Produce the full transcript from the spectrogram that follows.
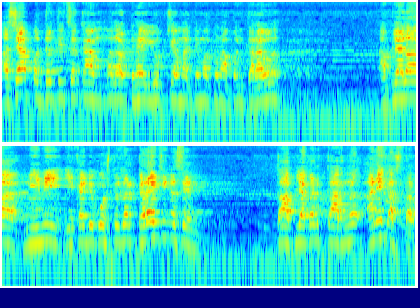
अशा पद्धतीचं काम मला वाटतं ह्या योगच्या माध्यमातून आपण करावं. आपल्याला नेहमी एखादी गोष्ट जर करायची नसेल तर आपल्याकडे कारणं अनेक असतात.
